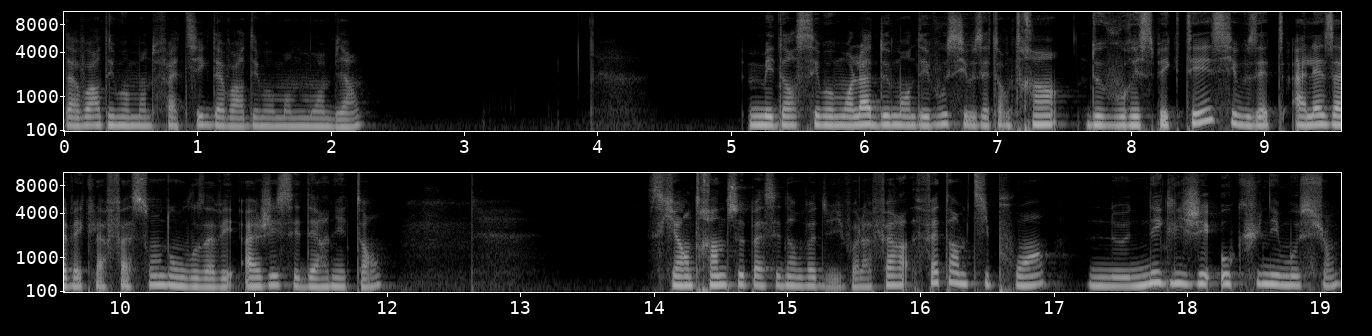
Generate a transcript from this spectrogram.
d'avoir des moments de fatigue, d'avoir des moments de moins bien. Mais dans ces moments-là, demandez-vous si vous êtes en train de vous respecter, si vous êtes à l'aise avec la façon dont vous avez agi ces derniers temps, ce qui est en train de se passer dans votre vie. Voilà, faites un petit point ne négligez aucune émotion.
